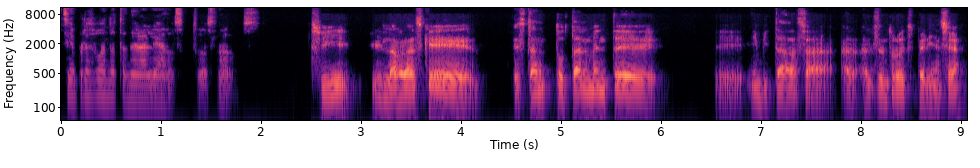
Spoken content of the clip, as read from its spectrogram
Siempre es bueno tener aliados en todos lados. Sí, y la verdad es que están totalmente eh, invitadas al centro de experiencia,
